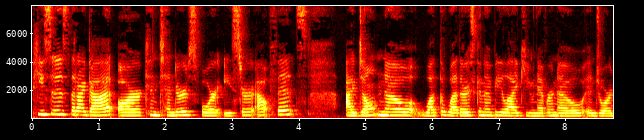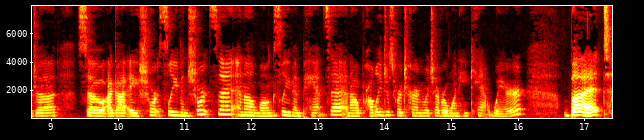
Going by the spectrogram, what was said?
pieces that I got are contenders for Easter outfits. I don't know what the weather is going to be like. You never know in Georgia. So I got a short sleeve and short set and a long sleeve and pant set and I'll probably just return whichever one he can't wear. But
